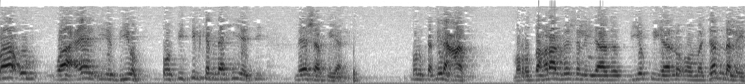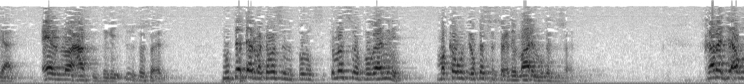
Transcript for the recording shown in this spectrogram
maa-un waa ceel iyo biyo oo fii tilka naaxiyati meeshaa ku yaalla dhulka dhinacaas maru dahraan meesha la yidhaahdo biyo ku yaallo oo majanna la yidhahdo ceel noocaasuu degay siduu soo socday. Muddo dheerba kama soo kama soo fogaanin maka wuxuu ka soo socday maalin buu ka soo socday. Kharaja abu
